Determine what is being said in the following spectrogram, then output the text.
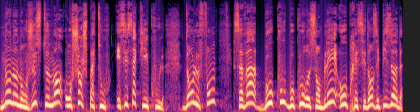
non, non, non, justement, on change pas tout. Et c'est ça qui est cool. Dans le fond, ça va beaucoup, beaucoup ressembler aux précédents épisodes.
